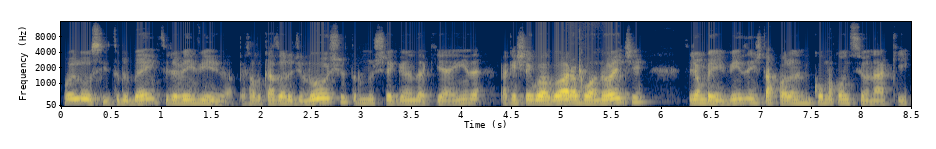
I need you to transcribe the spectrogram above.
Oi, Lucy, tudo bem? Seja bem-vinda. Pessoal do Casório de Luxo, todo mundo chegando aqui ainda. Para quem chegou agora, boa noite. Sejam bem-vindos. A gente está falando em como acondicionar aqui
